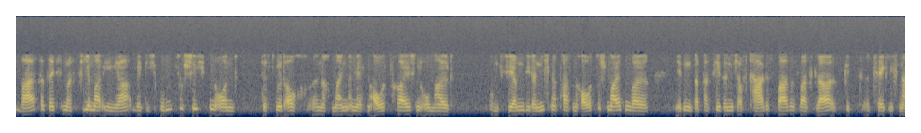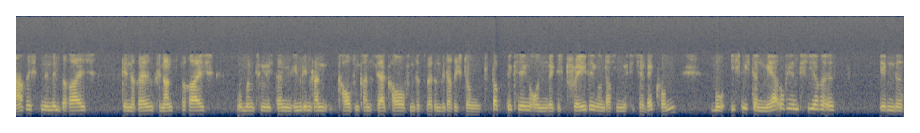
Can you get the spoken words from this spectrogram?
war es tatsächlich mal viermal im Jahr wirklich umzuschichten und das wird auch äh, nach meinem Ermessen ausreichen, um halt, um Firmen, die dann nicht mehr passen, rauszuschmeißen, weil eben da passiert ja nicht auf Tagesbasis was klar. Es gibt äh, täglich Nachrichten in dem Bereich, generell im Finanzbereich, wo man natürlich dann hingehen kann, kaufen kann, verkaufen. Das wäre dann wieder Richtung Stockpicking und wirklich Trading und davon möchte ich ja wegkommen. Wo ich mich dann mehr orientiere, ist eben das,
